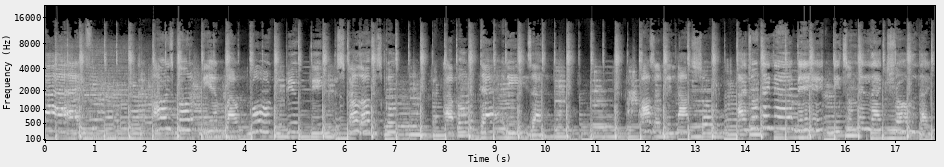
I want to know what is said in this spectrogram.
lies. They're always gonna be about more than beauty. The skull of the school, the apple of daddy's eye. Possibly not so. Hydrodynamic some electrolyte.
